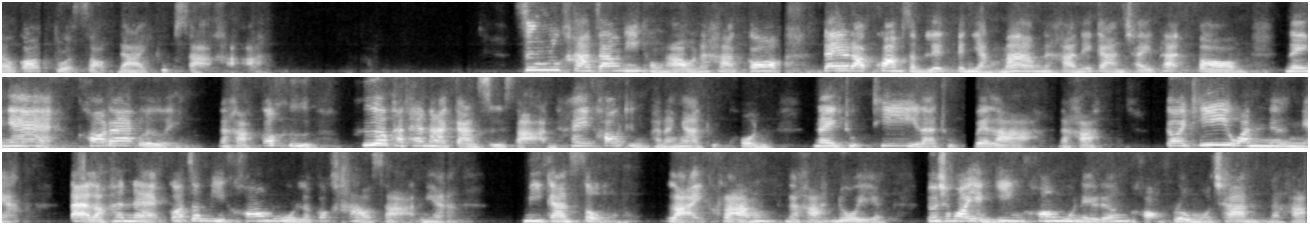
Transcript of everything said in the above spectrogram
แล้วก็ตรวจสอบได้ทุกสาขาซึ่งลูกค้าเจ้านี้ของเรานะคะ ก็ได้รับความสำเร็จเป็นอย่างมากนะคะ ในการใช้แพลตฟอร์ม ในแง่ข้อแรกเลยนะคะ ก็คือเพื่อพัฒนาการสื่อสารให้เข้าถึงพนักงงานทุกคนในทุกที่และทุกเวลานะคะ โดยที่วันหนึ่งเนี่ยแต่ละแผนกก็จะมีข้อมูลแล้วก็ข่าวสารเนี่ย มีการส่งหลายครั้งนะคะ โดยโดยเฉพาะอย่างยิ่งข้อมูลในเรื่องของโปรโมชั่นนะคะ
